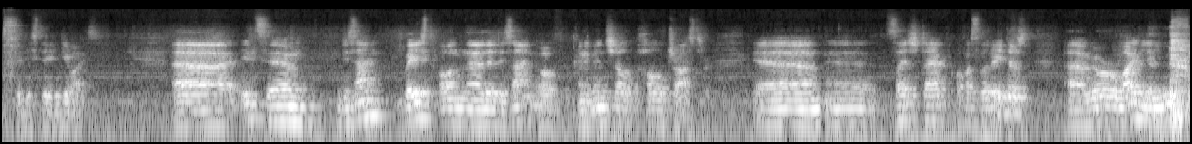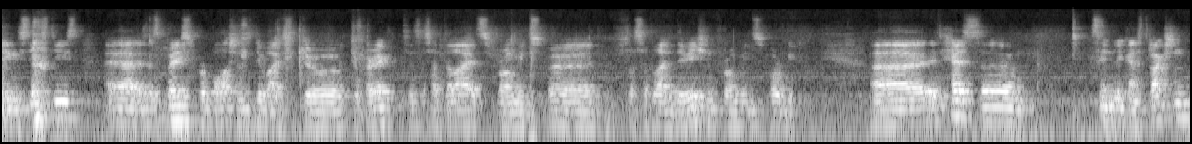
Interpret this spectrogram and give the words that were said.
steady state device. Uh, it's um, designed based on uh, the design of conventional Hall thruster. Such type of accelerators uh, were widely used in 60s uh, as a space propulsion device to, to correct the satellites from its uh, satellite deviation from its orbit. It has um, simply construction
